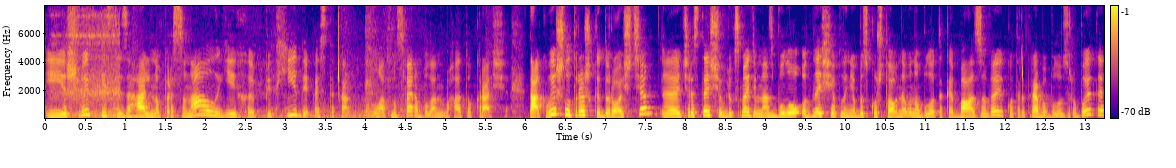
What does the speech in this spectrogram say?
і швидкість, і загально персонал, їх підхід, якась така ну атмосфера була набагато краще. Так, вийшло трошки дорожче е, через те, що в Люксмеді в нас було одне щеплення безкоштовне, воно було таке базове, котре треба було зробити.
